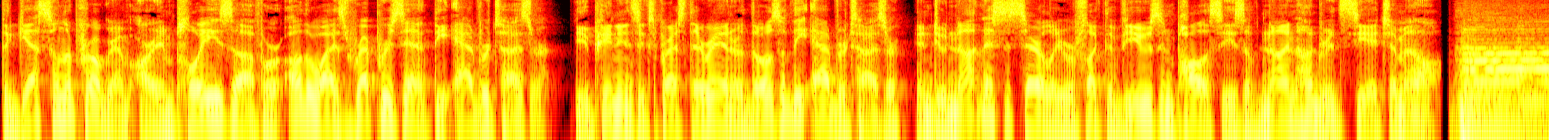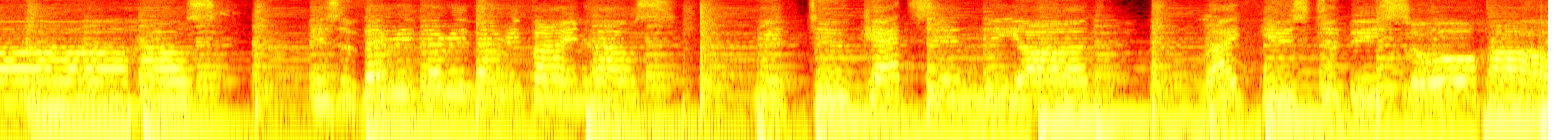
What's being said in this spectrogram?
the guests on the program are employees of or otherwise represent the advertiser. The opinions expressed therein are those of the advertiser and do not necessarily reflect the views and policies of 900 CHML. Life used to be so hard.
